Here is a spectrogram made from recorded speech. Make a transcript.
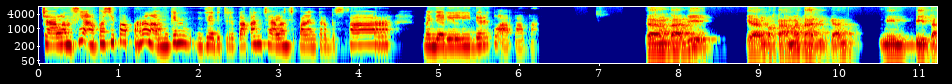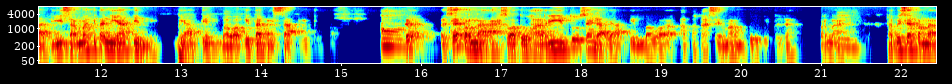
challenge-nya apa sih Pak? Pernah nggak mungkin bisa diceritakan challenge paling terbesar menjadi leader itu apa Pak? Yang tadi, yang pertama tadi kan mimpi tadi sama kita niatin, niatin bahwa kita bisa gitu. Oh. Saya pernah suatu hari itu saya nggak yakin bahwa apakah saya mampu gitu kan, pernah. Hmm. Tapi saya pernah,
